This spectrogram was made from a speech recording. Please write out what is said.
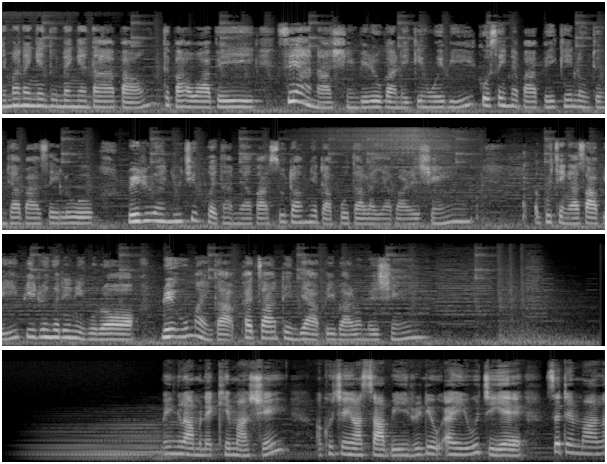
မြန်မာနိုင်ငံသူနိုင်ငံသားအပေါင်းတဘာဝပြီးဆရာနာရှင်ပြီးတို့ကနေကင်းဝေးပြီးကိုစိတ်နှစ်ပါးဘေးကင်းလုံခြုံကြပါစေလို့ရေဒီယိုညူးချီဖွဲ့သားများကဆုတောင်းမြတ်တာပို့သလာရပါတယ်ရှင်။အခုချိန်ကစပြီးပြည်တွင်းသတင်းတွေကိုတော့နှွေဦးမိုင်ကဖတ်ကြားတင်ပြပေးပါတော့မယ်ရှင်။မင်္ဂလာမနက်ခင်းပါရှင်။အခုချိန်ကစပြီးရေဒီယို UNG ရဲ့စက်တင်ဘာလ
